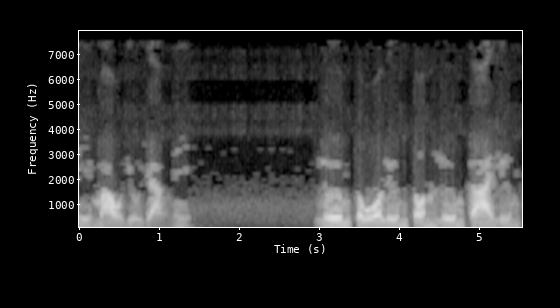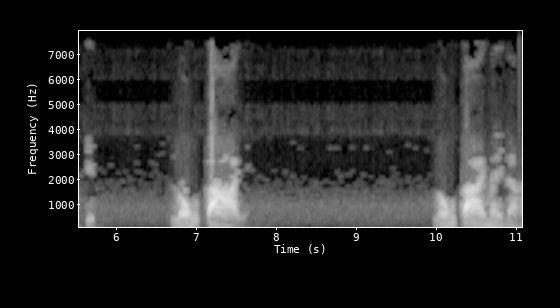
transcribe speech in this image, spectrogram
นี้เมาอยู่อย่างนี้ ลืมตัวลืมตน ลืมกายลืมจิต หลงตาย หลงตายไม่ได้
